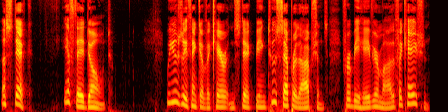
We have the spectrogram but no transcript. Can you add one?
a stick, if they don't? We usually think of a carrot and stick being two separate options for behavior modification.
